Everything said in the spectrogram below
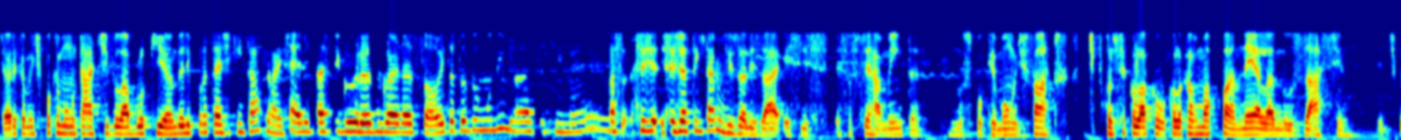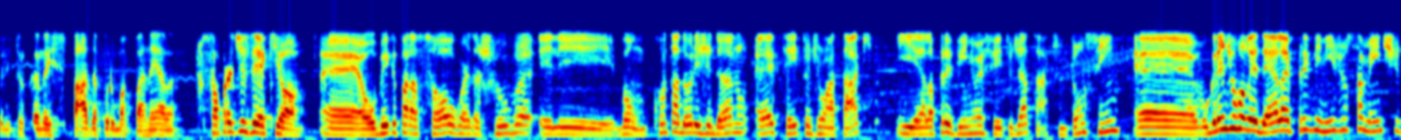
teoricamente o Pokémon tá ativo lá bloqueando, ele protege quem tá atrás. É, ele tá segurando o guarda-sol e tá todo mundo embaixo, assim, né? vocês já, já, tentaram visualizar esses, essas ferramentas nos Pokémon de fato? Tipo, quando você coloca, colocava uma panela no Zacian tipo, ele trocando a espada por uma panela. Só para dizer aqui, ó, é, o Big Parasol, o guarda-chuva, ele, bom, contadores de dano é efeito de um ataque e ela previne o efeito de ataque. Então, sim, é, o grande rolê dela é prevenir justamente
